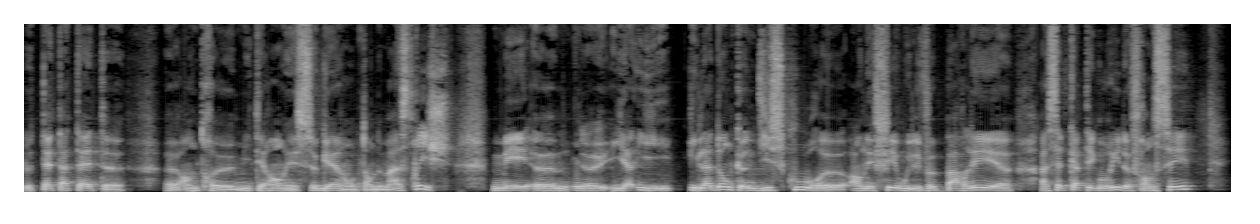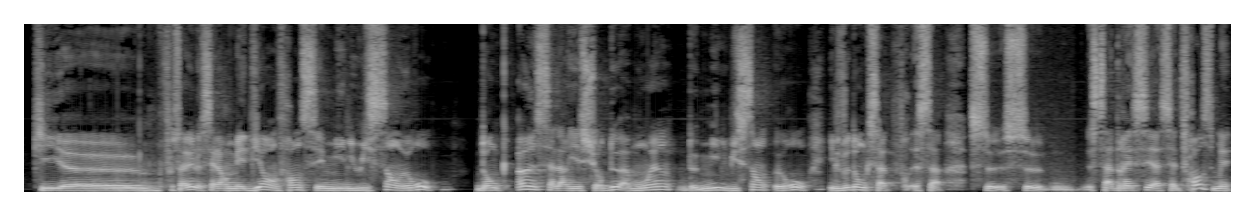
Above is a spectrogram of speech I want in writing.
le tête-à-tête euh, entre Mitterrand et Seguin au temps de Maastricht. Mais il, y a, il, il a donc un discours, euh, en effet, où il veut parler euh, à cette catégorie de Français qui, euh, vous savez, le salaire médian en France, c'est 1800 euros. Donc un salarié sur deux a moins de 1800 euros. Il veut donc s'adresser à cette France. Mais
